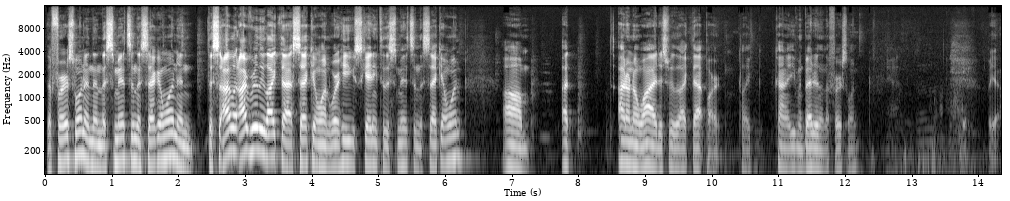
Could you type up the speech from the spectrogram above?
the first one, and then the Smiths in the second one. And the I, I really like that second one where he was skating to the Smiths in the second one. Um, I I don't know why, I just really like that part, like kind of even better than the first one. But yeah.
